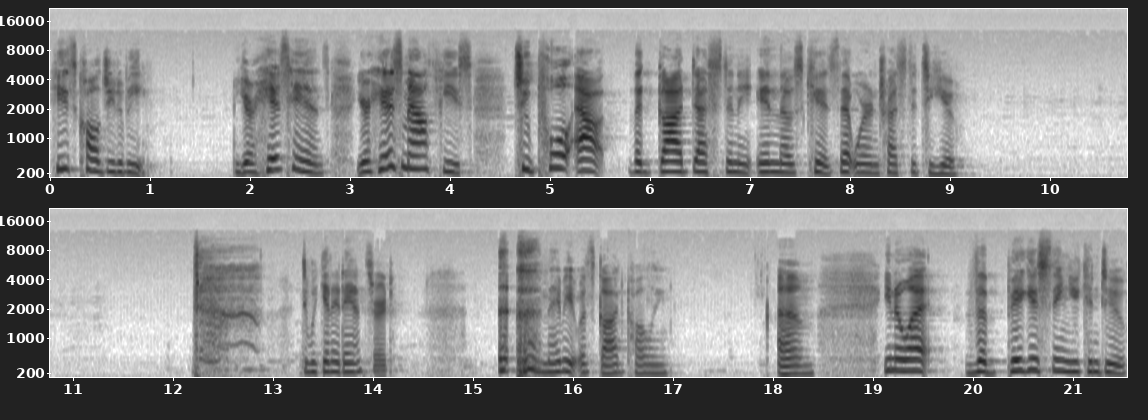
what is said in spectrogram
he's called you to be. You're his hands, you're his mouthpiece to pull out the God destiny in those kids that were entrusted to you. Did we get it answered? Maybe it was God calling. Um, you know what? The biggest thing you can do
